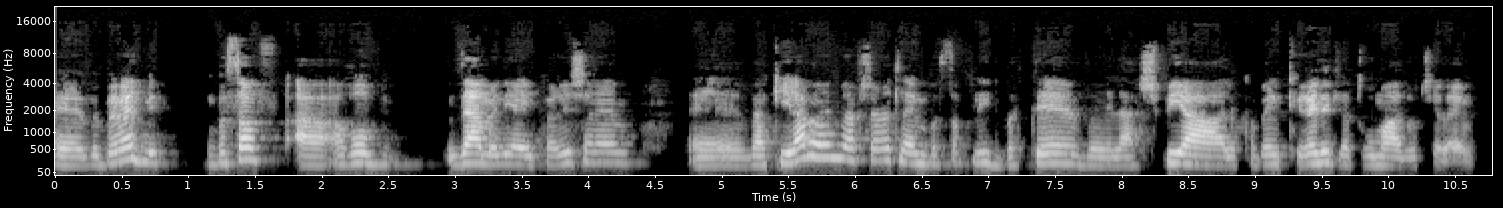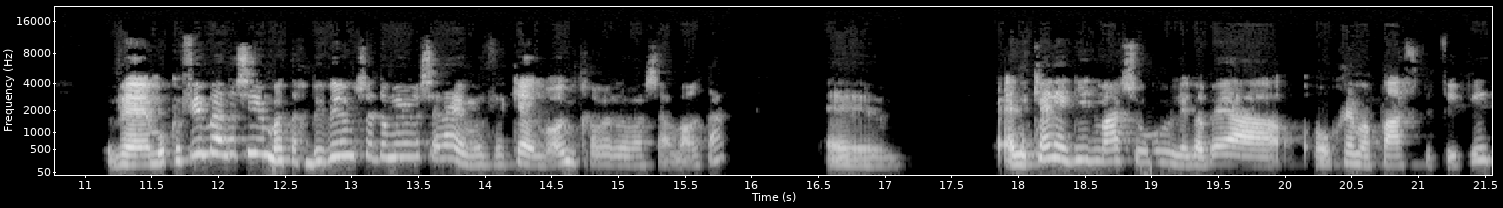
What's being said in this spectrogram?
אה, ובאמת בסוף הרוב זה המניע העיקרי שלהם, אה, והקהילה באמת מאפשרת להם בסוף להתבטא ולהשפיע, לקבל קרדיט לתרומה הזאת שלהם. והם מוקפים באנשים התחביבים שדומים לשלהם, אז זה כן, מאוד מתחבר למה שאמרת. אני כן אגיד משהו לגבי האורחי מפה הספציפית,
